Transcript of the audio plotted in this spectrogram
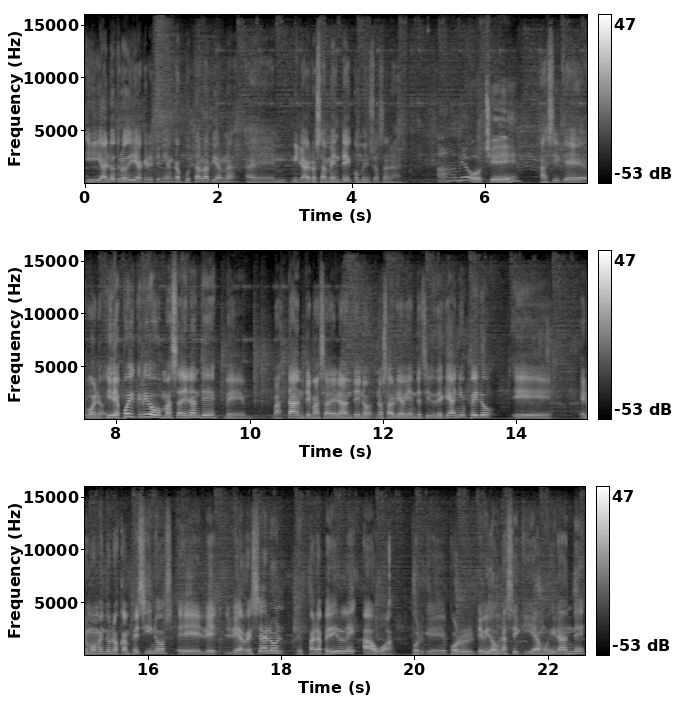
y al otro día que le tenían que amputar la pierna, eh, milagrosamente comenzó a sanar. Ah, mira vos, che. Así que, bueno, y después creo más adelante, eh, bastante más adelante, no, no sabría bien decir de qué año, pero eh, en un momento unos campesinos eh, le, le rezaron para pedirle agua, porque por, debido a una sequía muy grande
